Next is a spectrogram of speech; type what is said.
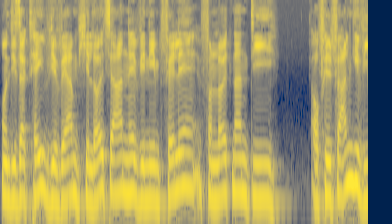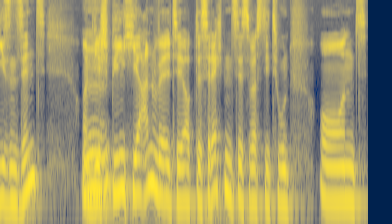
und die sagt, hey, wir werben hier Leute an, ne? wir nehmen Fälle von Leuten an, die auf Hilfe angewiesen sind und mhm. wir spielen hier Anwälte, ob das rechtens ist, was die tun. Und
